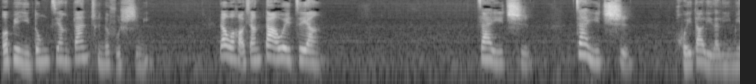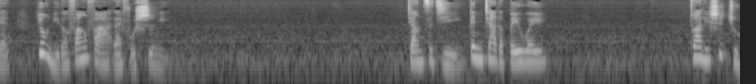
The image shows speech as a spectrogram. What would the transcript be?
俄别以东这样单纯的服侍你，让我好像大卫这样，再一次、再一次回到你的里面，用你的方法来服侍你，将自己更加的卑微，抓你是主，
